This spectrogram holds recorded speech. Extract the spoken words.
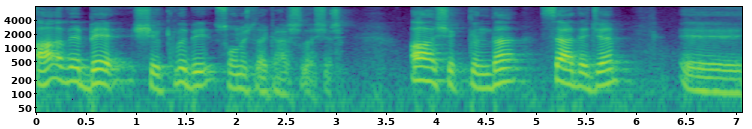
A ve B şıklı bir sonuçla karşılaşır. A şıkkında sadece e,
